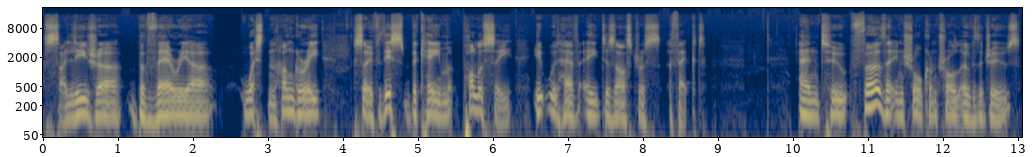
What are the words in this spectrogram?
Silesia, Bavaria, Western Hungary. So, if this became policy, it would have a disastrous effect. And to further ensure control over the Jews,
